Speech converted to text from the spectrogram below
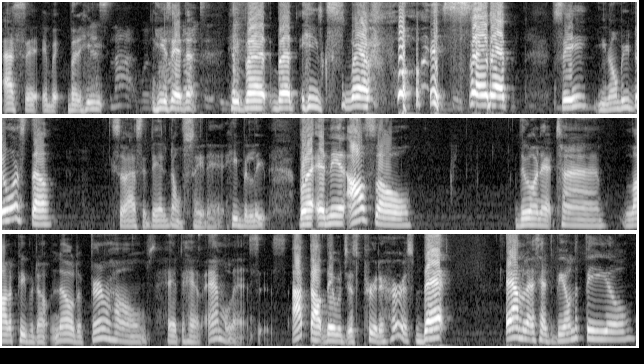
I said, but but he. That's not He said that he but but he swear he said that. See, you don't be doing stuff. So I said, Daddy, don't say that. He believed. But and then also during that time, a lot of people don't know the funeral homes had to have ambulances. I thought they were just pretty hearse. That ambulance had to be on the field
